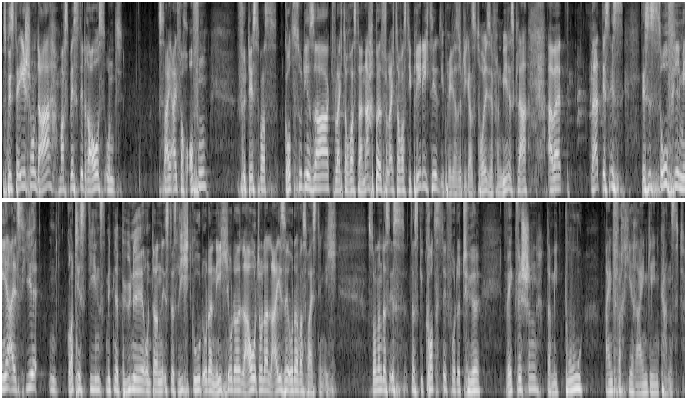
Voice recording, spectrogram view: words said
Es bist ja eh schon da, mach's Beste draus und sei einfach offen für das, was Gott zu dir sagt, vielleicht auch was dein Nachbar, vielleicht auch was die Predigt, die Predigt ist natürlich ganz toll, ist ja von mir, ist klar, aber na, das, ist, das ist so viel mehr als hier ein Gottesdienst mit einer Bühne und dann ist das Licht gut oder nicht oder laut oder leise oder was weiß denn ich, sondern das ist das Gekotzte vor der Tür wegwischen, damit du einfach hier reingehen kannst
